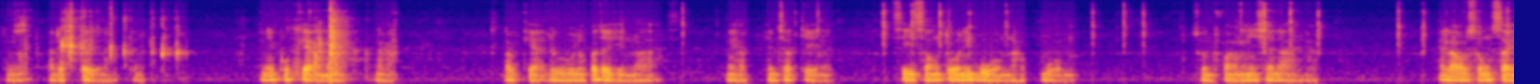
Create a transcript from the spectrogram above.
ตัวนี้อะแดปเตอร์นะครับตัวนี้อันนี้ผมแกะออกมานะครับ เราแกะดูเราก็จะเห็นว่านี่ครับ เห็นชัดเจนเลยสีสองตัวนี้บวมนะครับบวม ส่วนฝั่งนี้ใช้ได้นะครับ ให้เราสงสัย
